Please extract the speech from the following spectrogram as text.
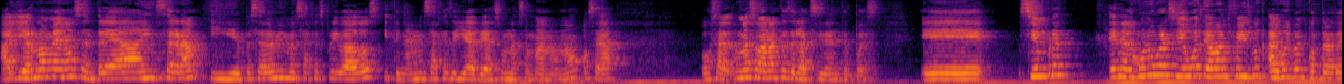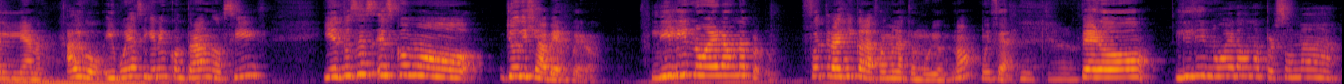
Ayer no menos entré a Instagram y empecé a ver mis mensajes privados y tenía mensajes de ella de hace una semana, ¿no? O sea, o sea, una semana antes del accidente, pues. Eh, siempre, en algún lugar, si yo volteaba al Facebook, algo iba a encontrar de Liliana. Algo. Y voy a seguir encontrando, ¿sí? Y entonces es como, yo dije, a ver, pero, Lili no era una... Fue trágica la forma en la que murió, ¿no? Muy fea. Pero Lili no era una persona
